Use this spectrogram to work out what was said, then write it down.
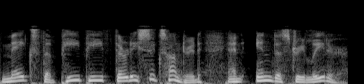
makes the PP3600 an industry leader.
